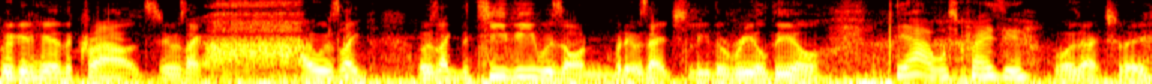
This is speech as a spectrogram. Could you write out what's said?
We could hear the crowds. It was like, it was like, it was like the TV was on, but it was actually the real deal. Yeah, it was crazy. It was actually.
